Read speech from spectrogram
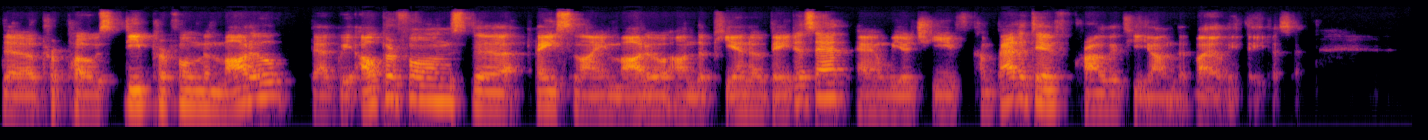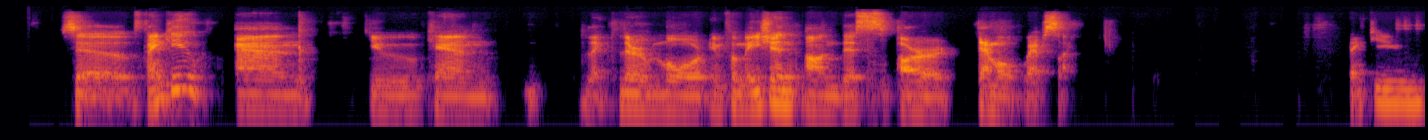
the proposed deep performance model that we outperforms the baseline model on the piano dataset, and we achieve competitive quality on the violin dataset. So thank you, and you can like learn more information on this our demo website. Thank you.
